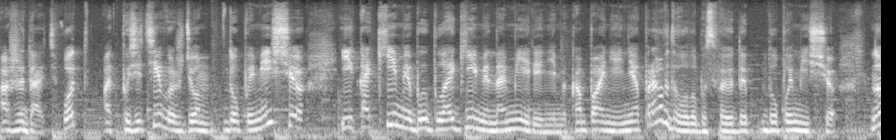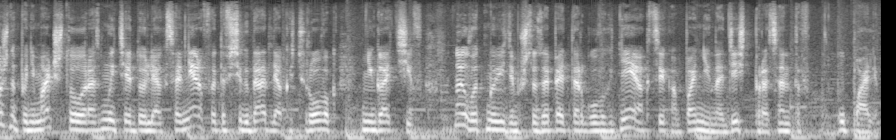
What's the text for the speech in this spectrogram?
ожидать. Вот от Позитива ждем доп. эмиссию, и какими бы благими намерениями компания не оправдывала бы свою доп. эмиссию, нужно понимать, понимать, что размытие доли акционеров это всегда для котировок негатив. Ну и вот мы видим, что за 5 торговых дней акции компании на 10% упали.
